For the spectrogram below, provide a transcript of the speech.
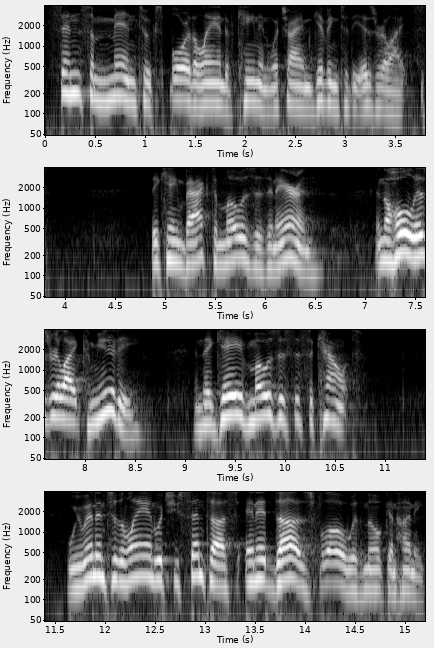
Send some men to explore the land of Canaan, which I am giving to the Israelites. They came back to Moses and Aaron and the whole Israelite community and they gave Moses this account We went into the land which you sent us, and it does flow with milk and honey.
